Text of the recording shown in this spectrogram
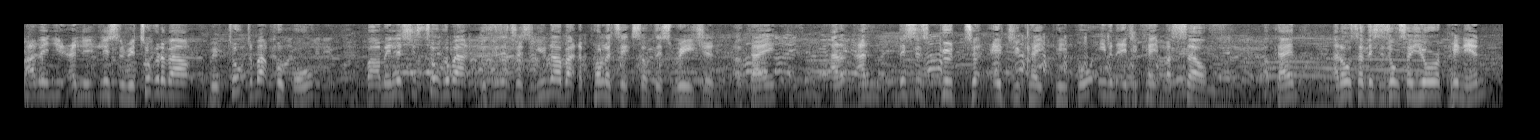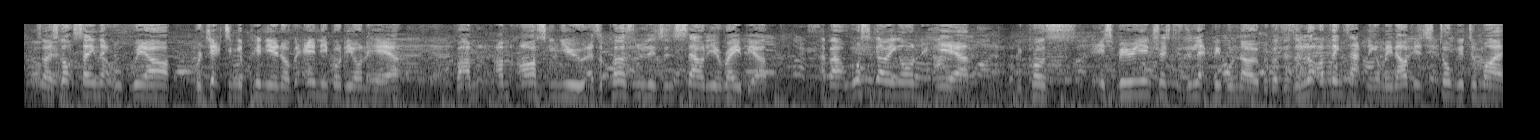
I mean, you, and you, listen, we're talking about we've talked about football, but I mean, let's just talk about because it's interesting. You know about the politics of this region, okay? And and this is good to educate people, even educate myself, okay? And also, this is also your opinion, so it's not saying that we are rejecting opinion of anybody on here. But I'm, I'm asking you, as a person who lives in Saudi Arabia, about what's going on here because it's very interesting to let people know because there's a lot of things happening. I mean, I've just talking to my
